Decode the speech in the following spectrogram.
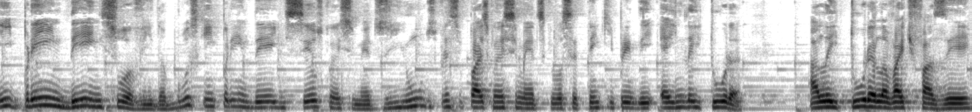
empreender em sua vida, busque empreender em seus conhecimentos. E um dos principais conhecimentos que você tem que empreender é em leitura. A leitura ela vai te fazer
